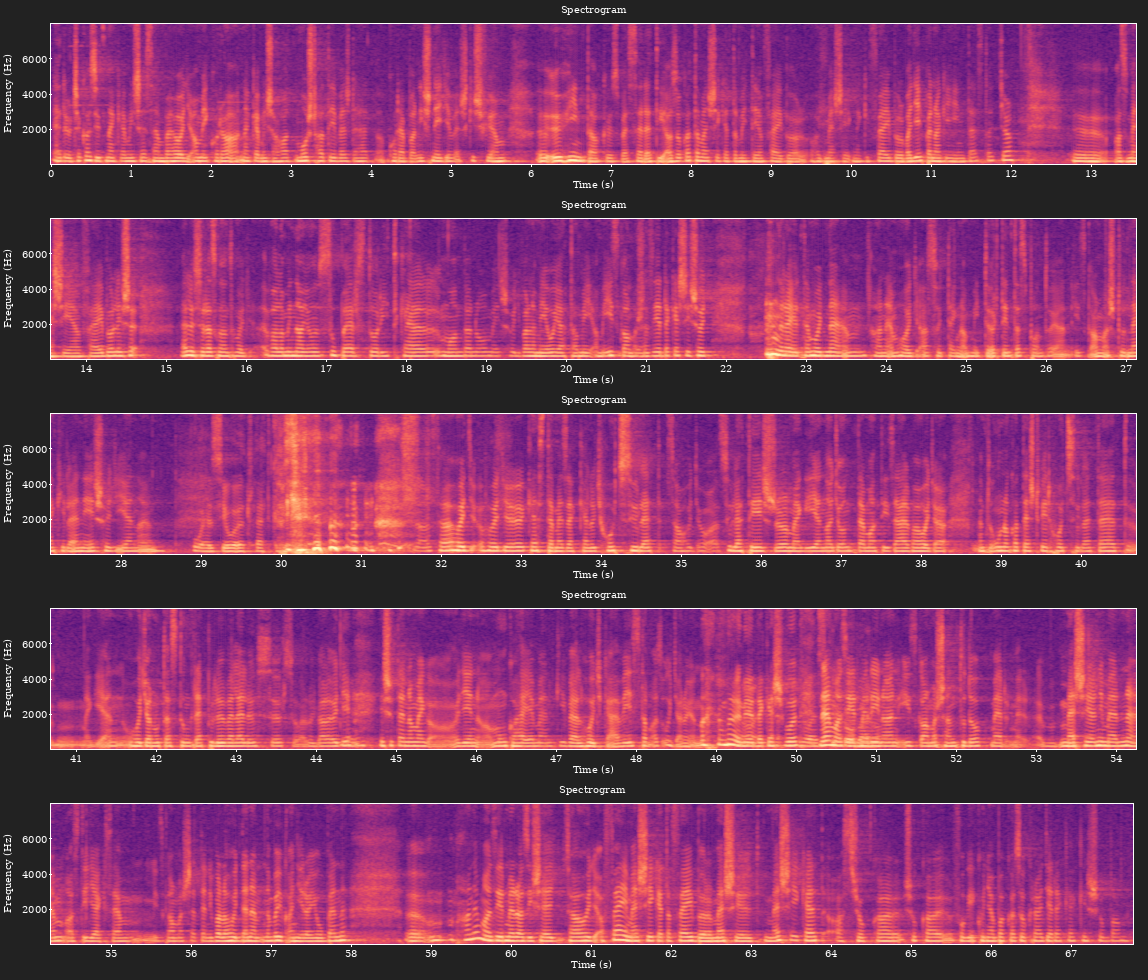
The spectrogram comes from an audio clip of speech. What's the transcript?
Erről csak az jut nekem is eszembe, hogy amikor a, nekem is a hat, most hat éves, de hát korábban is négy éves kisfiam, ő hinta közben szereti azokat a meséket, amit én fejből, hogy meséljek neki fejből, vagy éppen aki hintáztatja az meséljen fejből, és először azt gondoltam, hogy valami nagyon szuper sztorit kell mondanom, és hogy valami olyat, ami, ami izgalmas, Igen. az érdekes, és hogy rájöttem, hogy nem, hanem hogy az, hogy tegnap mi történt, az pont olyan izgalmas tud neki lenni, és hogy ilyen nagyon Hú, ez jó ötlet, köszönöm. Na, szóval, hogy, hogy kezdtem ezekkel, hogy hogy szület, szóval, hogy a születésről, meg ilyen nagyon tematizálva, hogy a, nem tudom, unokatestvér hogy született, meg ilyen, hogyan utaztunk repülővel először, szóval, hogy valahogy, mm. és utána meg, hogy én a munkahelyemen kivel hogy kávéztam, az ugyanolyan nagyon ja, érdekes volt. Jó, nem azért, mert én olyan izgalmasan tudok, mert, mert mesélni, mert nem, azt igyekszem izgalmasá tenni valahogy, de nem, nem vagyok annyira jó benne hanem azért, mert az is egy, szóval, hogy a fejmeséket, a fejből mesélt meséket, az sokkal, sokkal fogékonyabbak azokra a gyerekek, és jobban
